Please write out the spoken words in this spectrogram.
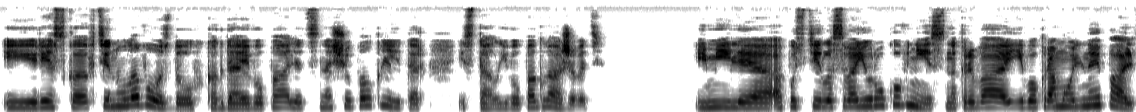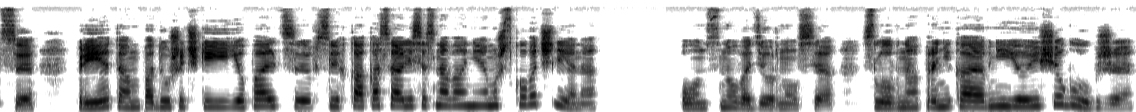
и резко втянула воздух, когда его палец нащупал клитор и стал его поглаживать. Эмилия опустила свою руку вниз, накрывая его крамольные пальцы, при этом подушечки ее пальцев слегка касались основания мужского члена. Он снова дернулся, словно проникая в нее еще глубже.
